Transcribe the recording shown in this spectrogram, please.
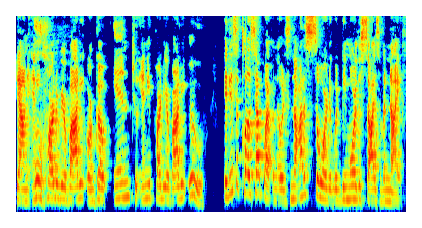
down any Ooh. part of your body or go into any part of your body. Ooh. It is a close up weapon, though. It's not a sword. It would be more the size of a knife.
